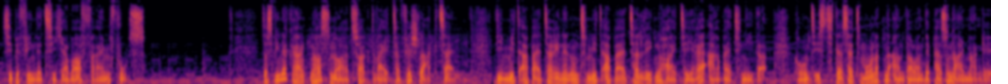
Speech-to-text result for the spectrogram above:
Sie befindet sich aber auf freiem Fuß. Das Wiener Krankenhaus Nord sorgt weiter für Schlagzeilen. Die Mitarbeiterinnen und Mitarbeiter legen heute ihre Arbeit nieder. Grund ist der seit Monaten andauernde Personalmangel.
